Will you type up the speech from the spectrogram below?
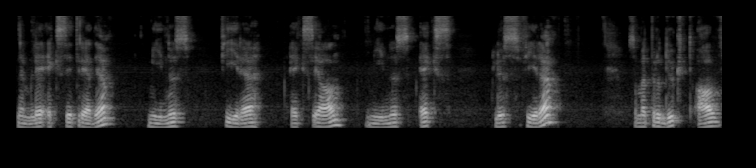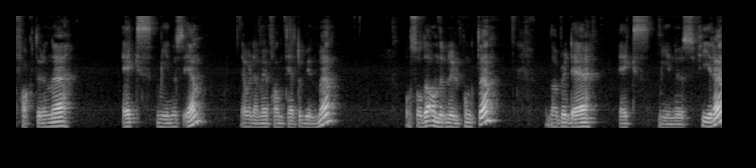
nemlig x i tredje minus 4x i annen minus x pluss 4 som et produkt av faktorene x minus 1. Det var den vi fant helt å begynne med. Og så det andre nullpunktet. Da blir det x minus 4.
